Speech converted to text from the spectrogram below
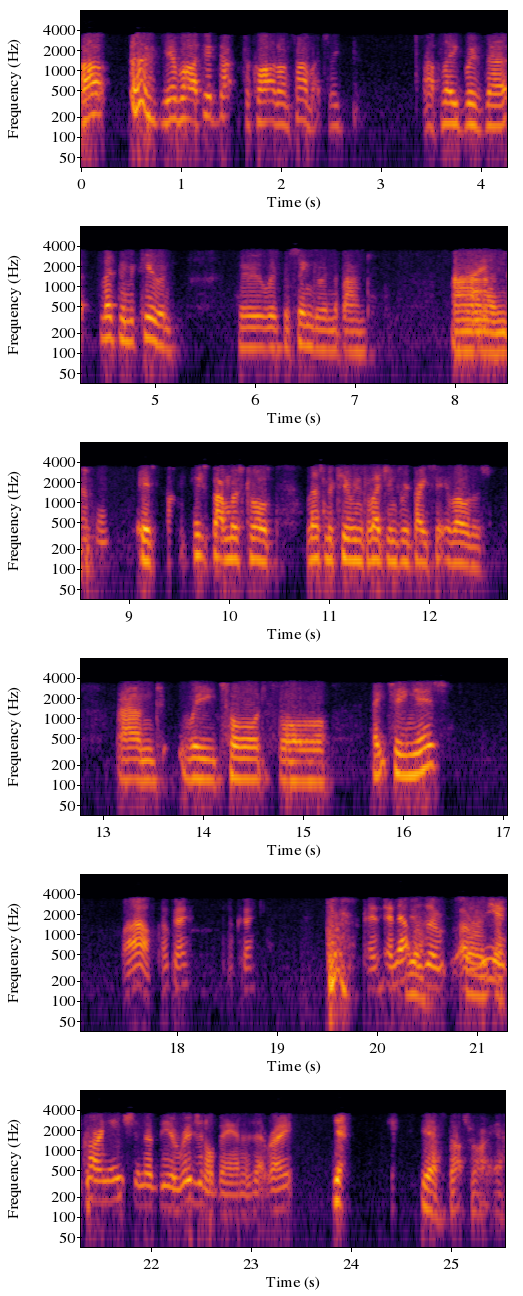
Uh, yeah. Well, I did that for quite a long time actually. I played with uh, Leslie McKeown, who was the singer in the band, and right. okay. his his band was called Les McKeown's Legendary Bay City Rollers and we toured for 18 years. Wow. Okay. Okay. and, and that yeah. was a, a so, reincarnation of the original band. Is that right? Yeah. Yes, that's right. Yeah.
